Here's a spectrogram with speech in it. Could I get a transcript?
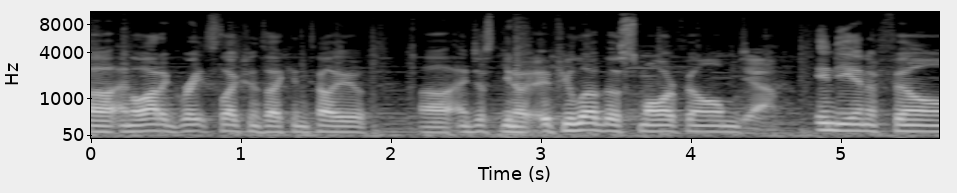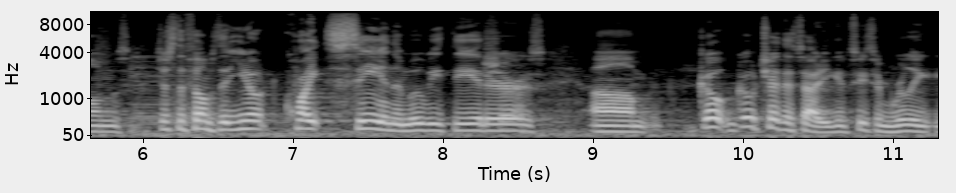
Uh, and a lot of great selections, I can tell you. Uh, and just, you know, if you love those smaller films, Yeah. Indiana films, just the films that you don't quite see in the movie theaters, um, go, go check this out. You can see some really,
